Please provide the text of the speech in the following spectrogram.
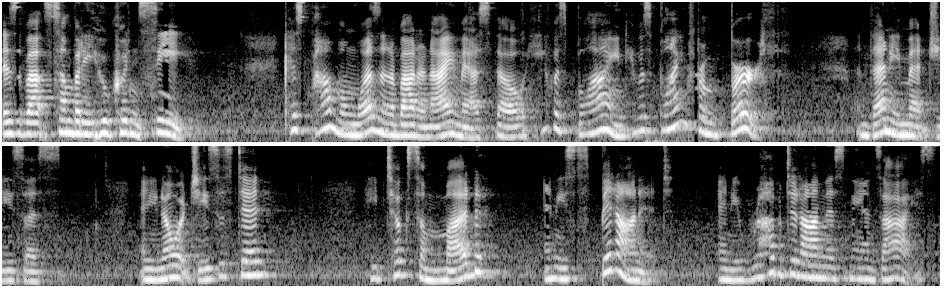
is about somebody who couldn't see. His problem wasn't about an eye mask, though. He was blind. He was blind from birth. And then he met Jesus. And you know what Jesus did? He took some mud and he spit on it and he rubbed it on this man's eyes.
